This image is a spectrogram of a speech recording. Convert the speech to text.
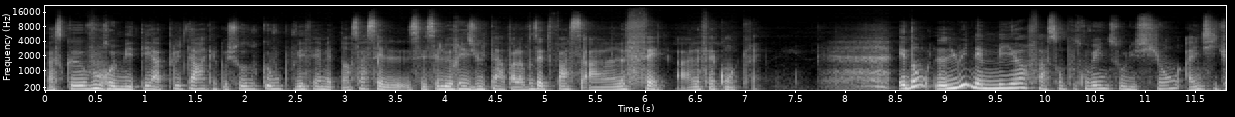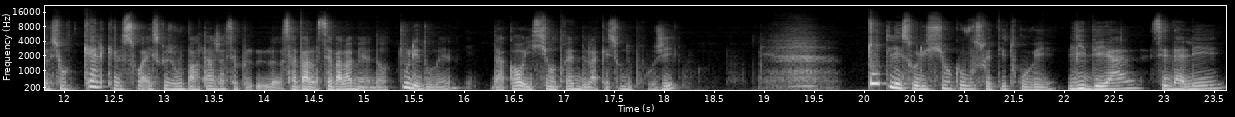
parce que vous remettez à plus tard quelque chose que vous pouvez faire maintenant. Ça, c'est le résultat. Voilà, vous êtes face à un fait, à un fait concret. Et donc, l'une des meilleures façons pour trouver une solution à une situation, quelle qu'elle soit, est-ce que je vous partage, c'est valable dans tous les domaines, d'accord Ici, on traite de la question du projet. Toutes les solutions que vous souhaitez trouver, l'idéal, c'est d'aller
